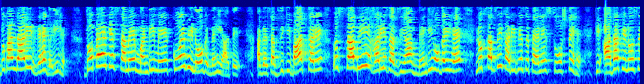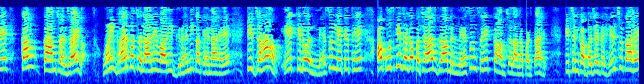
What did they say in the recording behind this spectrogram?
दुकानदारी रह गई है। दोपहर के समय मंडी में कोई भी लोग नहीं आते। अगर सब्ज़ी की बात करें तो सभी हरी सब्ज़ियाँ महँगी हो गई है। लोग सब्ज़ी खरीदने से पहले सोचते हैं कि आधा किलो से कम काम चल जाएगा। वहीं घर को चलाने वाली गृहिणी का कहना है कि जहाँ हम एक किलो लहसुन लेते थे, अब उसकी जगह पचास ग्राम लहसुन से काम चलाना पड़ता है। किचन का बजट हिल चुका है।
